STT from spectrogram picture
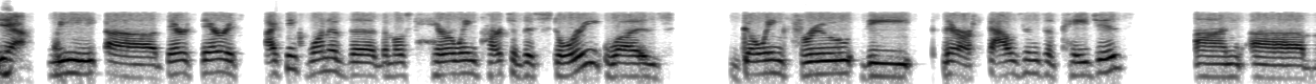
Yeah, we uh, there there is. I think one of the the most harrowing parts of this story was going through the. There are thousands of pages on uh,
